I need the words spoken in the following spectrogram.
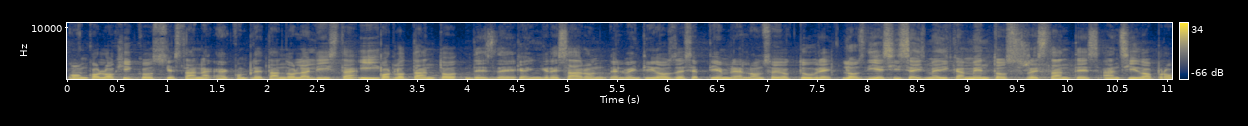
oncológicos que están eh, completando la lista y por lo tanto desde que ingresaron del 22 de septiembre al 11 de octubre, los 16 medicamentos restantes han sido aprobados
